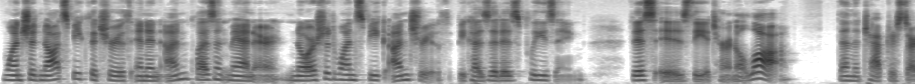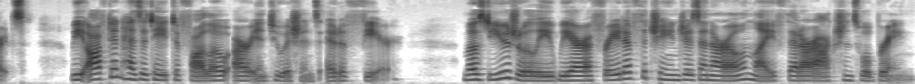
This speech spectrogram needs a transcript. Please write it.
One should not speak the truth in an unpleasant manner, nor should one speak untruth because it is pleasing. This is the eternal law. Then the chapter starts. We often hesitate to follow our intuitions out of fear. Most usually, we are afraid of the changes in our own life that our actions will bring.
